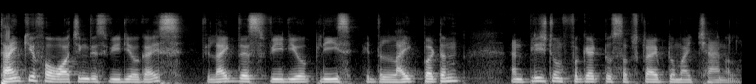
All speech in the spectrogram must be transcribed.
Thank you for watching this video guys. If you like this video, please hit the like button and please don't forget to subscribe to my channel.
